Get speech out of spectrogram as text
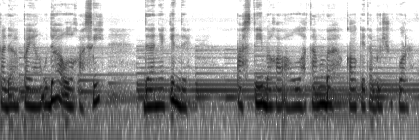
pada apa yang udah Allah kasih dan yakin deh, pasti bakal Allah tambah kalau kita bersyukur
